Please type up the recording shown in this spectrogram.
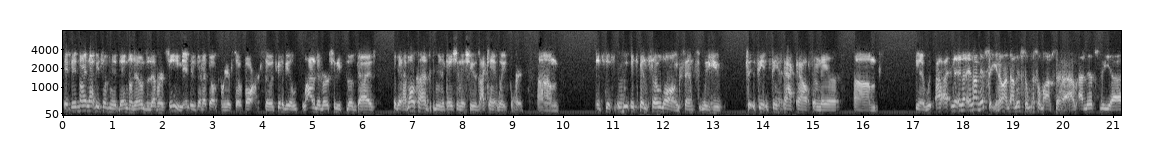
It, it, might not be something that Daniel Jones has ever seen in his NFL career so far. So it's going to be a lot of adversity for those guys. They're going to have all kinds of communication issues. I can't wait for it. Um, it's just it's been so long since we've seen, seen a packed house in there. Um, you know, I, and, and, I miss it. You know, I, I miss the whistle monster. I, I miss the, uh,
